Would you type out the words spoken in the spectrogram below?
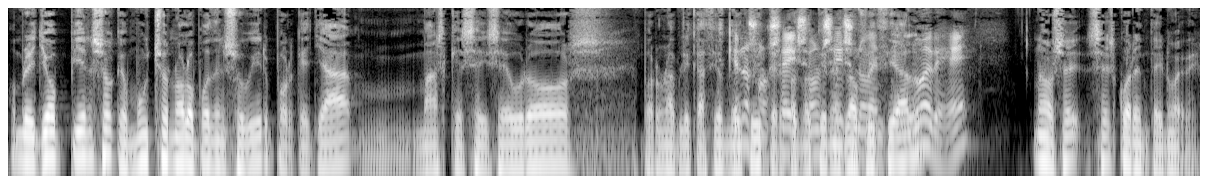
Hombre, yo pienso que mucho no lo pueden subir porque ya más que 6 euros por una aplicación de Twitter cuando tienes la oficial. ¿eh? No, 6,49.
